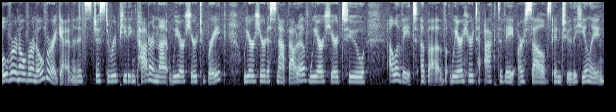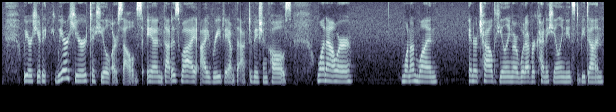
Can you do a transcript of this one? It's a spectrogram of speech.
Over and over and over again. And it's just a repeating pattern that we are here to break. We are here to snap out of. We are here to elevate above. We are here to activate ourselves into the healing. We are here to we are here to heal ourselves. And that is why I revamped the activation calls. 1 hour one-on-one inner child healing or whatever kind of healing needs to be done.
